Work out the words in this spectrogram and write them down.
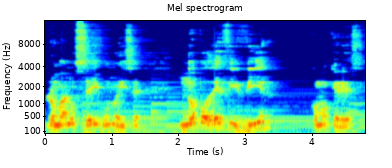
Romanos 6.1 dice, no podés vivir como querés,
